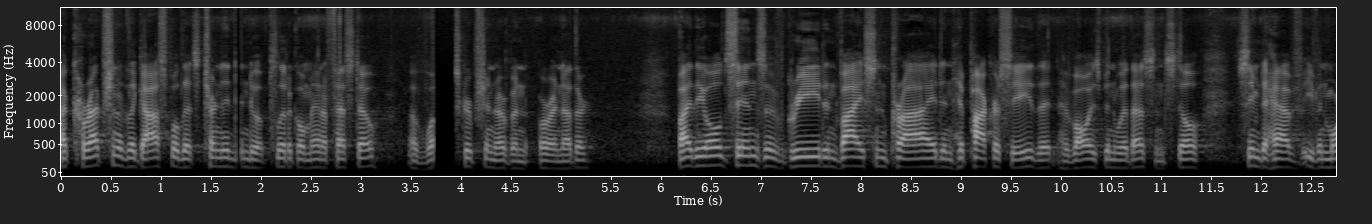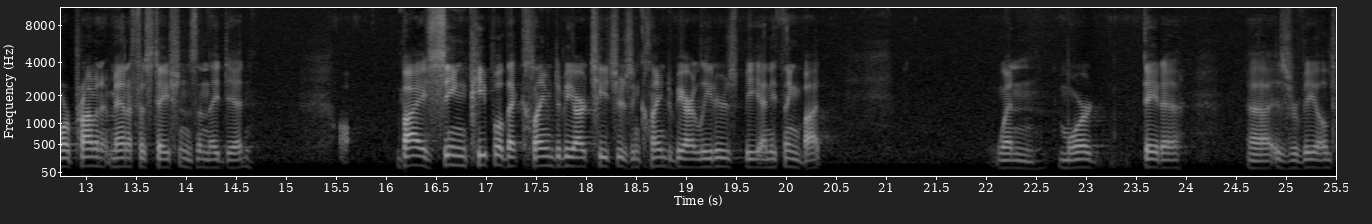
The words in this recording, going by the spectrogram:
a corruption of the gospel that's turned it into a political manifesto of one description or, an, or another, by the old sins of greed and vice and pride and hypocrisy that have always been with us and still seem to have even more prominent manifestations than they did by seeing people that claim to be our teachers and claim to be our leaders be anything but when more data uh, is revealed.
